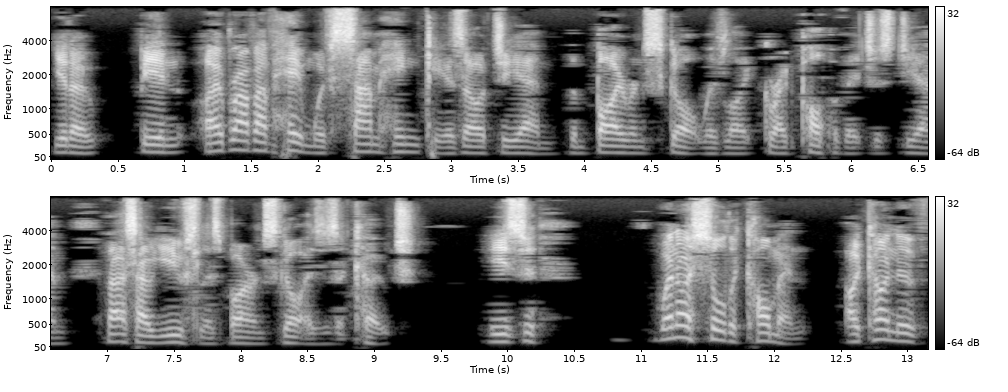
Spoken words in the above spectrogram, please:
you know being I'd rather have him with Sam Hinkie as our GM than Byron Scott with like Gregg Popovich as GM. That's how useless Byron Scott is as a coach. He's just, when I saw the comment, I kind of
